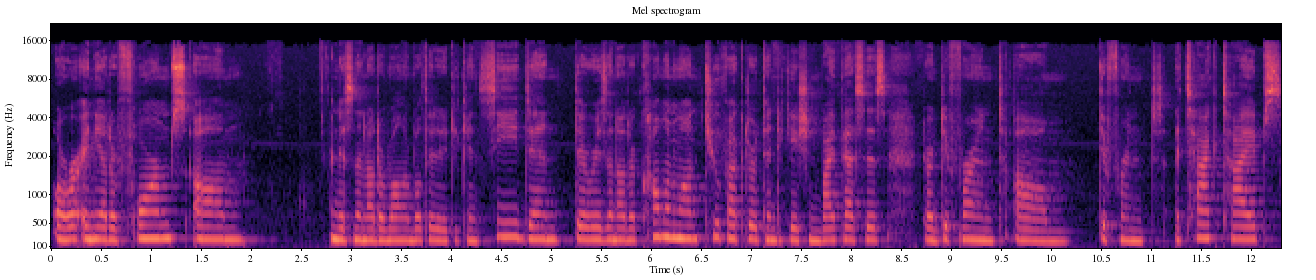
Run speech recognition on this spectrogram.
or any other forms um, and this is another vulnerability that you can see then there is another common one two-factor authentication bypasses there are different um, different attack types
